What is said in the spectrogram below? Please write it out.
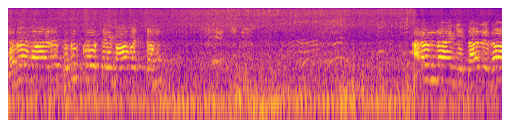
மதமாடு புதுக்கோட்டை மாவட்டம் அறந்தாங்கி தாலுகா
